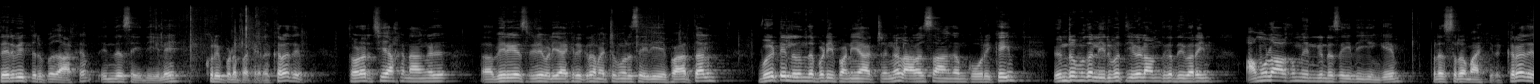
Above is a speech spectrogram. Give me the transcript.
தெரிவித்திருப்பதாக இந்த செய்தியிலே குறிப்பிடப்பட்டிருக்கிறது. தொடர்ச்சியாக நாங்கள் வீரகேசரியில் வெளியாகி இருக்கிற மற்றொரு செய்தியை பார்த்தால் வீட்டில் இருந்தபடி பணியாற்றுங்கள் அரசாங்கம் கோரிக்கை இன்று முதல் இருபத்தி ஏழாம் தேதி வரை அமுலாகும் என்கின்ற செய்தி இங்கே பிரசுரமாகியிருக்கிறது. இருக்கிறது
